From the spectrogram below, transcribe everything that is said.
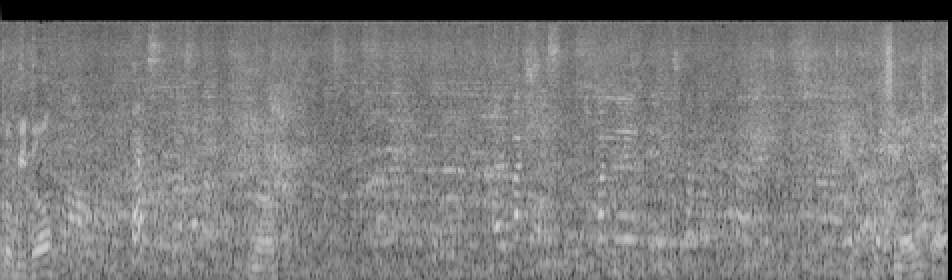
Scooby-Doo? Tak? No. Ale patrzcie, składy, cmentarz.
